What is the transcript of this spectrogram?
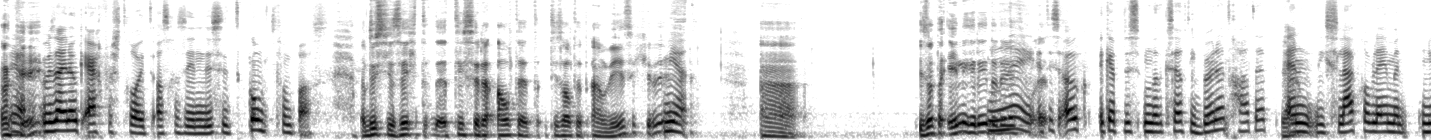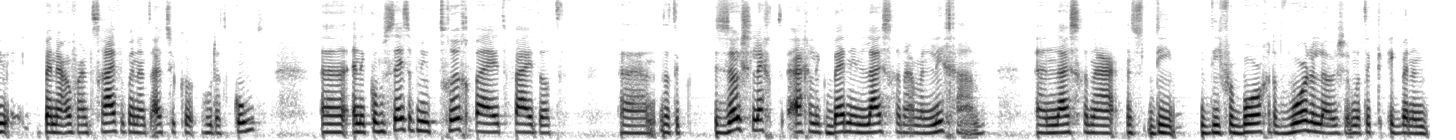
ja. We zijn ook erg verstrooid als gezin, dus het komt van pas. Dus je zegt, het is er altijd, het is altijd aanwezig geweest. Ja. Ah. is dat de enige reden? Nee, het is ook. Ik heb dus, omdat ik zelf die burn-out gehad heb Ja. en die slaapproblemen, nu ik ben daarover aan het schrijven, ik ben aan het uitzoeken hoe dat komt. Eh, en ik kom steeds opnieuw terug bij het feit dat, eh, dat ik zo slecht eigenlijk ben in luisteren naar mijn lichaam. En luisteren naar die, die verborgen, dat woordeloze. Omdat ik, ik ben een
